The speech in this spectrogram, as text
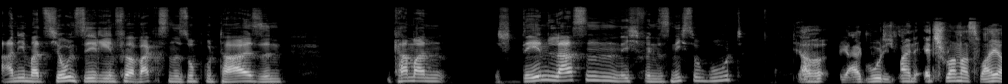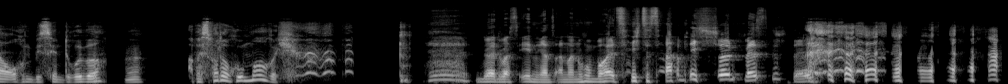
Animationsserien für Erwachsene so brutal sind, kann man stehen lassen. Ich finde es nicht so gut. Ja, ja gut, ich meine, Edge Runners war ja auch ein bisschen drüber. Ne? Aber es war doch humorig. Ja, du hast eh einen ganz anderen Humor als ich, das habe ich schon festgestellt.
